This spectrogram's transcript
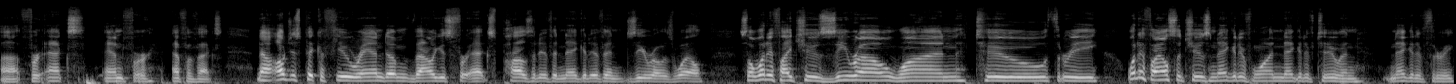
uh, for x and for f of x. Now I'll just pick a few random values for x, positive and negative, and 0 as well. So what if I choose 0, 1, 2, 3? What if I also choose negative 1, negative 2, and negative 3,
